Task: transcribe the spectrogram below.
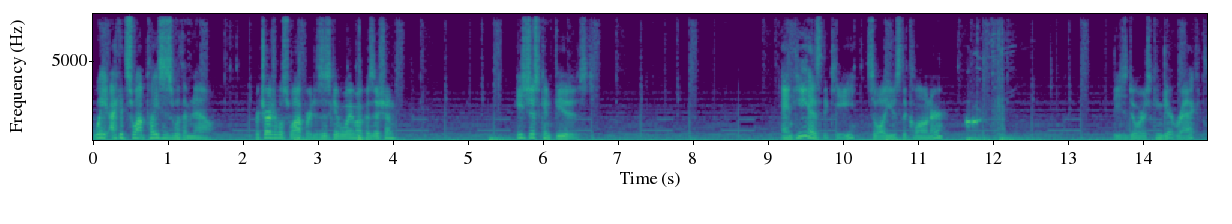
Wait, I could swap places with him now. Rechargeable swapper. Does this give away my position? He's just confused. And he has the key, so I'll use the cloner. These doors can get wrecked.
